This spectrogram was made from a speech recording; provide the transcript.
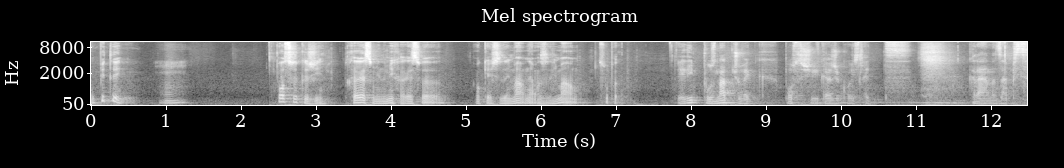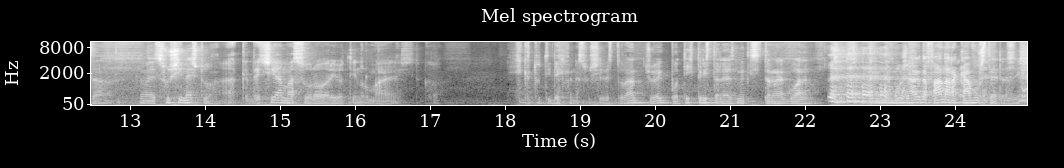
Опитай. После кажи. Харесва ми, не ми харесва. Окей, ще занимавам, няма да занимавам. Супер. Един познат човек, после ще ви кажа кой след края на записа, ме слушай нещо. А къде ще ям аз сурова риба, ти нормален ли? И като отидехме на суши ресторант, човек платих 300 лева сметки си тръгнах гладен. Не, не можах да фана ръка въобще. разбираш.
